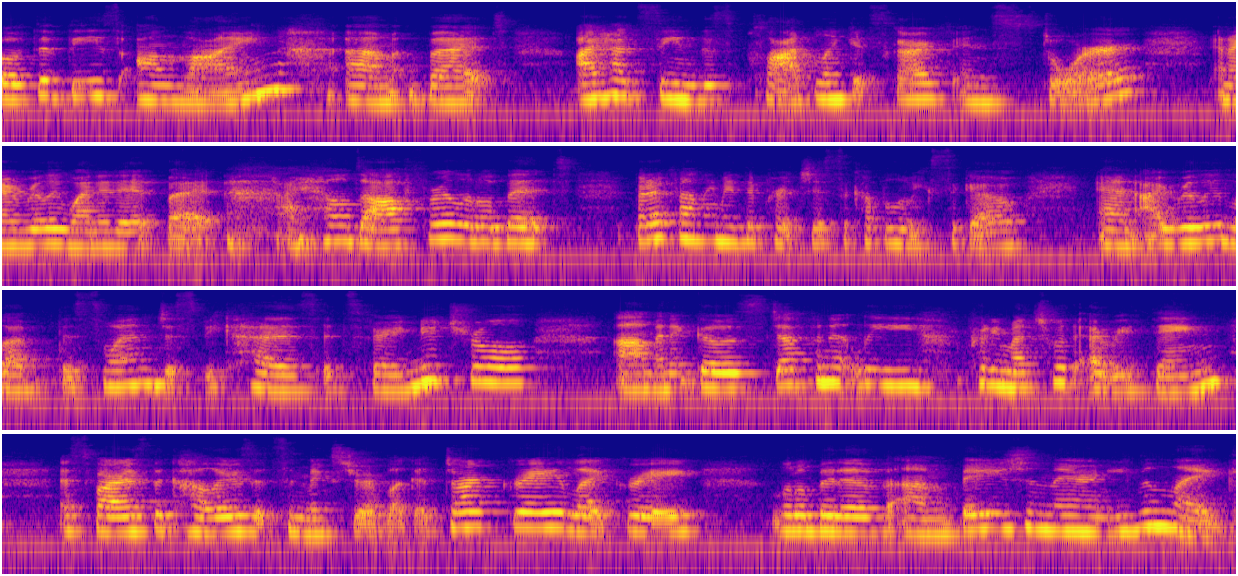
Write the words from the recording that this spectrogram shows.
both of these online, um, but I had seen this plaid blanket scarf in store and I really wanted it, but I held off for a little bit but I finally made the purchase a couple of weeks ago and I really love this one just because it's very neutral um, and it goes definitely pretty much with everything. As far as the colors, it's a mixture of like a dark gray, light gray, a little bit of um, beige in there and even like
